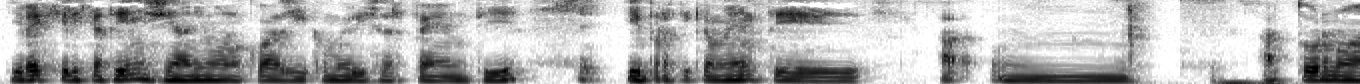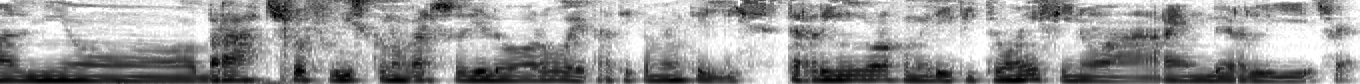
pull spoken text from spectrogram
Direi che le catene si animano quasi come dei serpenti sì. e praticamente a- mm, attorno al mio braccio fluiscono verso di loro e praticamente li stringono come dei pitoni fino a renderli, cioè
